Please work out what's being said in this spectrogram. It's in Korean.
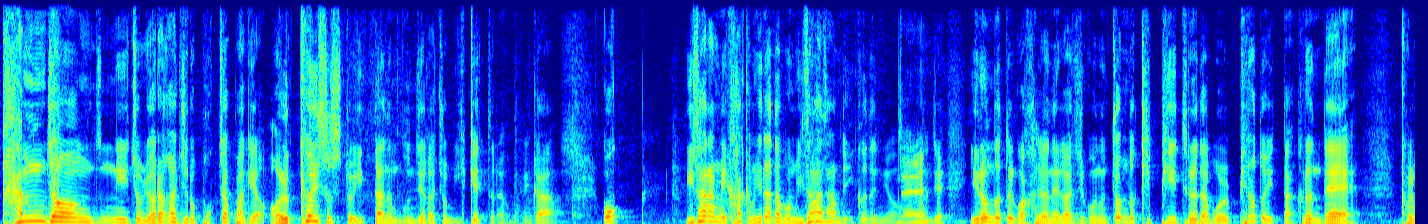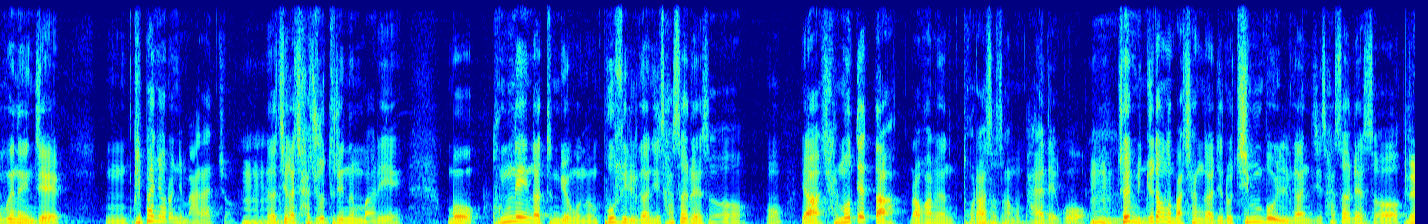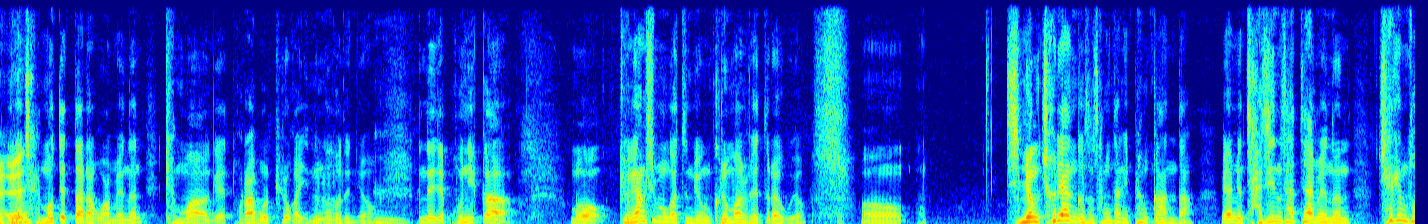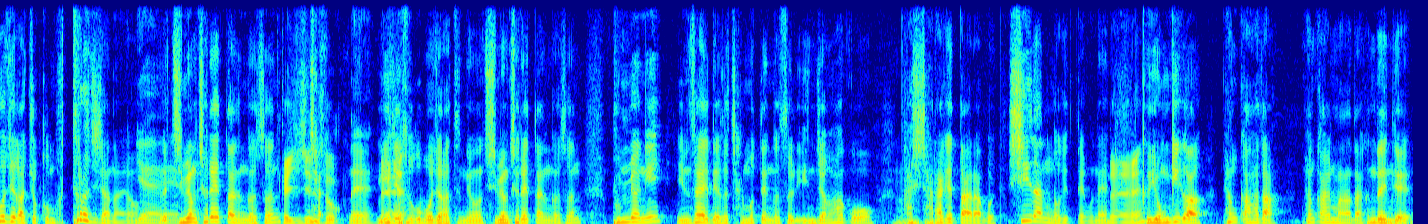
감정이 좀 여러 가지로 복잡하게 얽혀 있을 수도 있다는 문제가 좀 있겠더라고요. 그러니까 꼭 이 사람이 가끔 일하다 보면 이상한 사람도 있거든요. 네. 이제 이런 것들과 관련해 가지고는 좀 더 깊이 들여다볼 필요도 있다. 그런데 결국에는 이제 음, 비판 여론이 많았죠. 음. 그래서 제가 자주 드리는 말이 뭐 국내인 같은 경우는 보수 일간지 사설에서 어? 야 잘못됐다라고 하면 돌아서서 한번 봐야 되고 음. 저희 민주당도 마찬가지로 진보 일간지 사설에서 네. 이건 잘못됐다라고 하면은 겸허하게 돌아볼 필요가 있는 거거든요. 음. 근데 이제 보니까 뭐 경향신문 같은 경우는 그런 말을 했더라고요. 어 지명 철회한 것은 상당히 평가한다. 왜냐하면 자진 사퇴하면은 책임 소재가 조금 흐트러지잖아요. 예. 근데 지명 철회했다는 것은 그러니까 이진숙. 네, 네. 이재수 후보자 같은 경우는 지명 철회했다는 것은 분명히 인사에 대해서 잘못된 것을 인정하고 다시 잘하겠다라고 시인하는 거기 때문에 네. 그 용기가 평가하다, 평가할 만하다. 근데 이제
